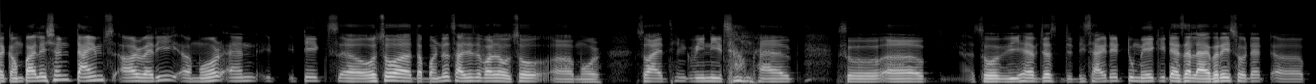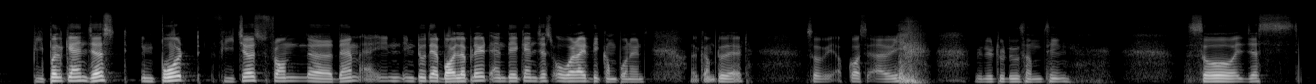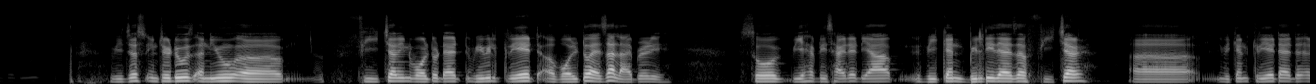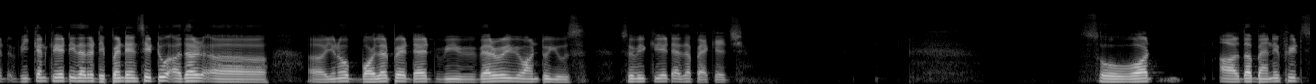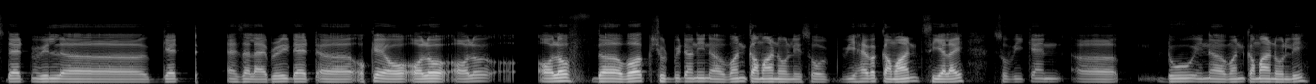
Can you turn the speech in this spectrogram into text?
the compilation times are very more and it, it takes also the bundle sizes were also more. So I think we need some help. So so we have just decided to make it as a library so that uh, people can just import features from uh, them in, into their boilerplate and they can just override the components. I'll come to that. So we, of course, uh, we, we need to do something. So just we just introduce a new uh, feature in Volto that we will create a Volto as a library. So we have decided, yeah, we can build it as a feature uh, we can create a, we can create it as a dependency to other uh, uh, you know boilerplate that we wherever we want to use. So we create as a package. So what are the benefits that we'll uh, get as a library that uh, okay all all all of the work should be done in uh, one command only. So we have a command CLI, so we can do in one command only,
